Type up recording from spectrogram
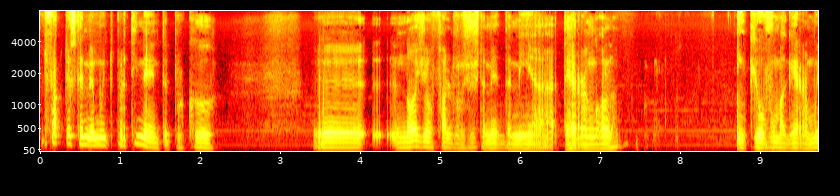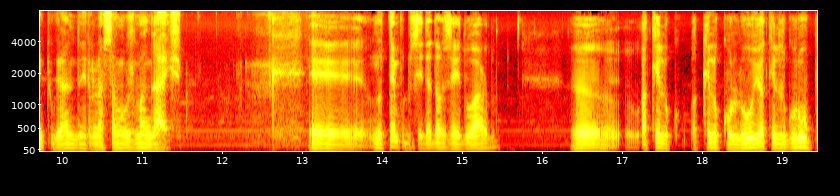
De facto, esse tema é muito pertinente, porque eh, nós, eu falo justamente da minha terra, Angola, em que houve uma guerra muito grande em relação aos mangás. Eh, no tempo do cidadão Zé Eduardo, eh, aquele, aquele coluio, aquele grupo,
